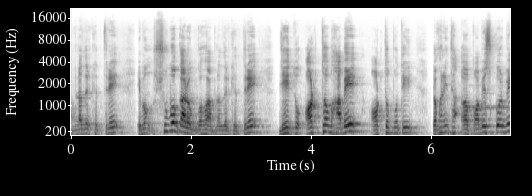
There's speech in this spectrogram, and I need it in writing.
আপনাদের ক্ষেত্রে এবং শুভকারক গ্রহ আপনাদের ক্ষেত্রে, যেহেতু অর্থভাবে অর্থপতি যখনই প্রবেশ করবে,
